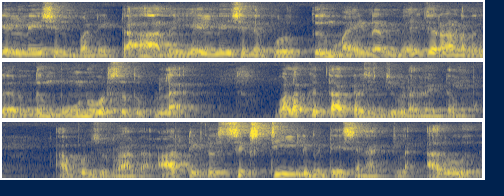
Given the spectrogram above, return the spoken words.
ஏலினேஷன் பண்ணிட்டா அந்த ஏலினேஷனை பொறுத்து மைனர் மேஜர் ஆனதுலேருந்து மூணு வருஷத்துக்குள்ளே வழக்கு தாக்கல் செஞ்சு விட வேண்டும் அப்படின்னு சொல்கிறாங்க ஆர்டிக்கிள் சிக்ஸ்டி லிமிட்டேஷன் ஆக்டில் அறுபது.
